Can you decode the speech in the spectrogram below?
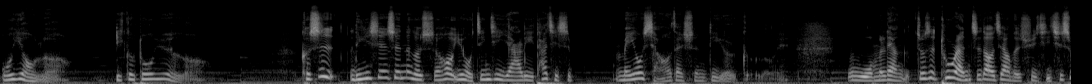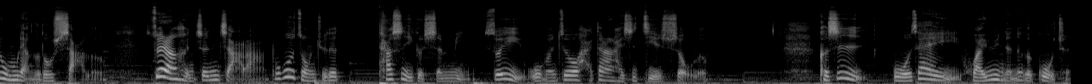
我有了一个多月了。可是林先生那个时候也有经济压力，他其实没有想要再生第二个了。诶，我们两个就是突然知道这样的讯息，其实我们两个都傻了。虽然很挣扎啦，不过总觉得他是一个生命，所以我们最后还当然还是接受了。可是。我在怀孕的那个过程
